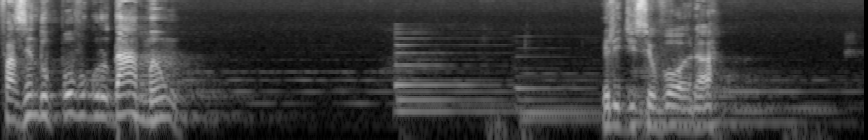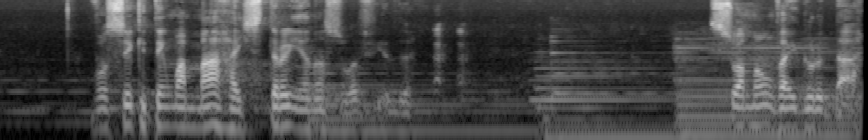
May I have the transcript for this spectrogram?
fazendo o povo grudar a mão. Ele disse: Eu vou orar. Você que tem uma marra estranha na sua vida, sua mão vai grudar.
